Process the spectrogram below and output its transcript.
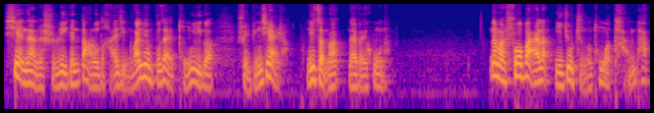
现在的实力跟大陆的海警完全不在同一个水平线上，你怎么来维护呢？那么说白了，你就只能通过谈判，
